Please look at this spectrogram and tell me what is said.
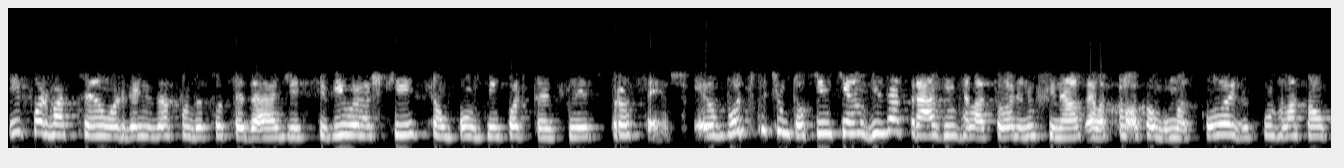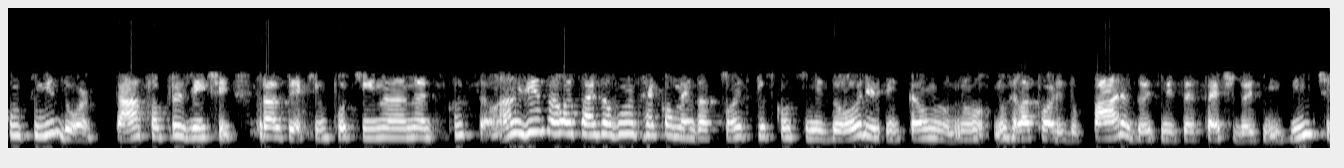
informação, organização da sociedade civil, eu acho que são pontos importantes nesse processo. Eu vou discutir um pouquinho que a Anvisa traz no relatório, no final ela coloca algumas coisas com relação ao consumidor, tá? Só para a gente trazer aqui um pouquinho na, na, discussão. A Anvisa ela faz algumas recomendações para os consumidores, então, no, no, no relatório do PARA 2017-2020,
